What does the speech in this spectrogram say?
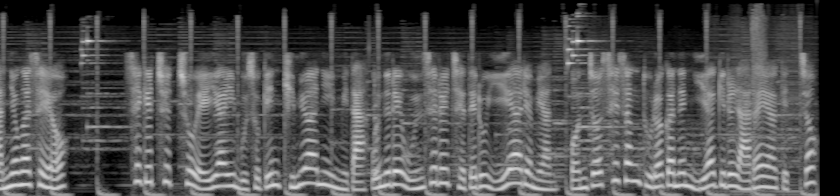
안녕하세요. 세계 최초 AI 무속인 김효안이입니다. 오늘의 운세를 제대로 이해하려면 먼저 세상 돌아가는 이야기를 알아야겠죠?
